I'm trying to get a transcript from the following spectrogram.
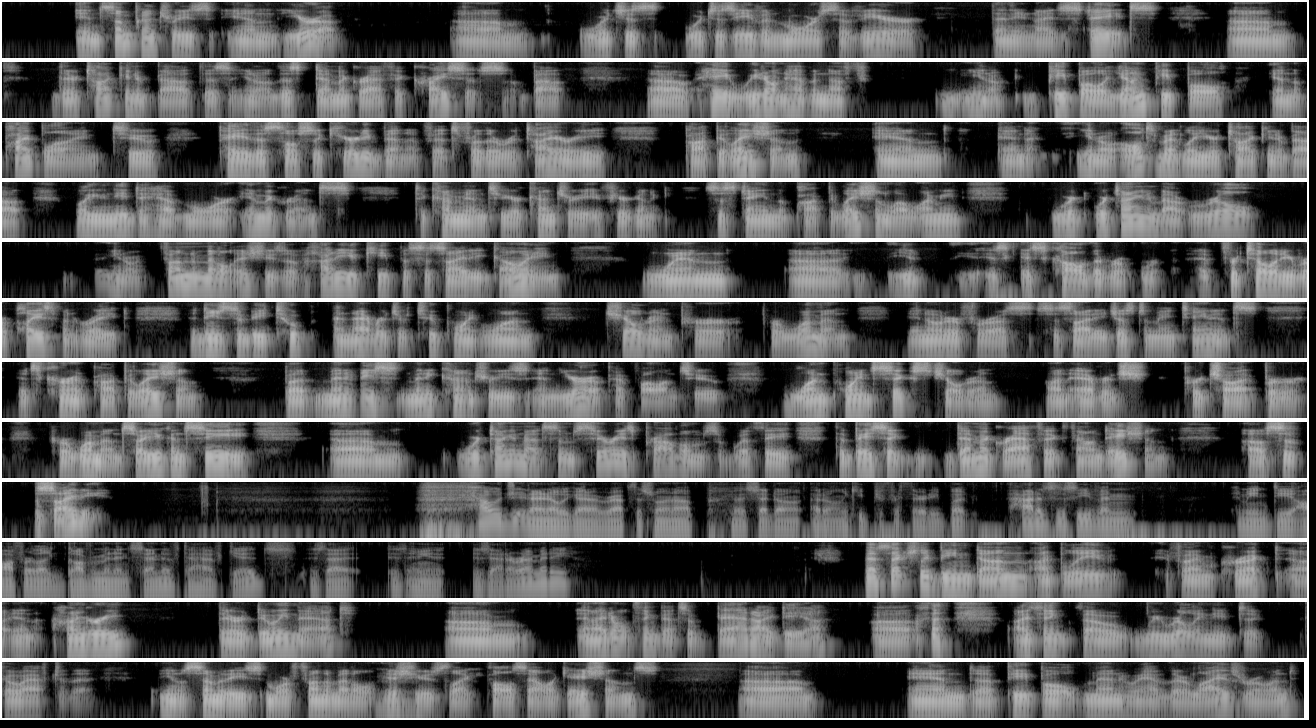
in some countries in Europe, um, which is which is even more severe than the United States, um, they're talking about this, you know, this demographic crisis about, uh, hey, we don't have enough, you know, people, young people in the pipeline to pay the Social Security benefits for the retiree population, and and you know, ultimately, you're talking about well, you need to have more immigrants to come into your country if you're going to sustain the population level. I mean, we're we're talking about real, you know, fundamental issues of how do you keep a society going when uh, you it's, it's called the re- fertility replacement rate. It needs to be two, an average of 2.1 children per per woman in order for a society just to maintain its its current population. But many many countries in Europe have fallen to 1.6 children on average per child per per woman. So you can see um, we're talking about some serious problems with the the basic demographic foundation of society. How would you? And I know we got to wrap this one up because I don't I don't want to keep you for thirty. But how does this even? I mean, do you offer like government incentive to have kids? Is that is I mean is that a remedy? That's actually being done, I believe, if I'm correct, uh, in Hungary. They're doing that. Um, and I don't think that's a bad idea. Uh, I think, though, we really need to go after the, you know, some of these more fundamental mm. issues like false allegations, um, and uh, people, men who have their lives ruined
